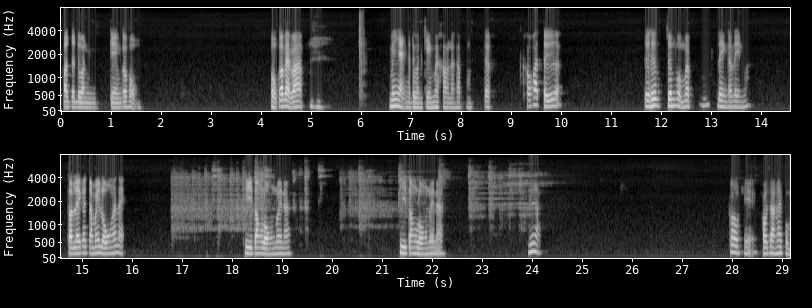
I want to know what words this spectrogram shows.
เขาจะดวลเกมกับผม ผมก็แบบว่า ไม่อยากจะดวลเกมกับเขานะครับผม เขาก็ตื้อตื้อจนผมแบบเล่นก็เล่นวะตอนแรกก็จะไม่ลงนั่นแหละพี่ต้องลงด้วยนะพี่ต้องลงด้วยนะ เนี่ยก็โอเค เขาจะให้ผม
